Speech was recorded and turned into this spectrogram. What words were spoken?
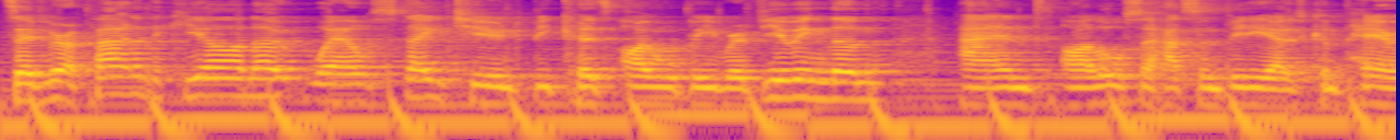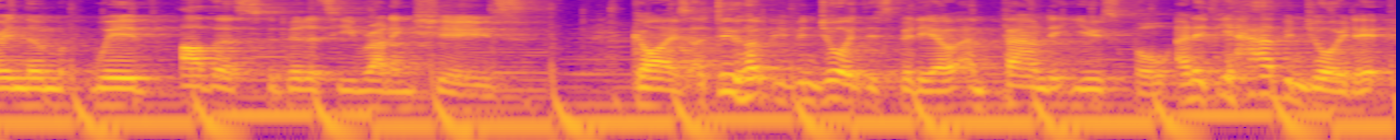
So if you're a fan of the Kayano, well, stay tuned because I will be reviewing them and I'll also have some videos comparing them with other stability running shoes. Guys, I do hope you've enjoyed this video and found it useful. And if you have enjoyed it,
